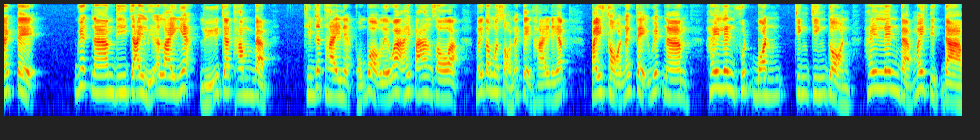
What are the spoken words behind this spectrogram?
นักเตะ เวียดนามดีใจหรืออะไรเงี้ยหรือจะทำแบบทีมชาติไทยเนี่ยผมบอกเลยว่าให้ป้าฮังซออะไม่ต้องมาสอนนักเตะไทยนะครับไปสอนนักเตะเวียดนาม ให้เล่นฟุตบอลจริง ๆ ก่อน ให้เล่นแบบไม่ติดดาบ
